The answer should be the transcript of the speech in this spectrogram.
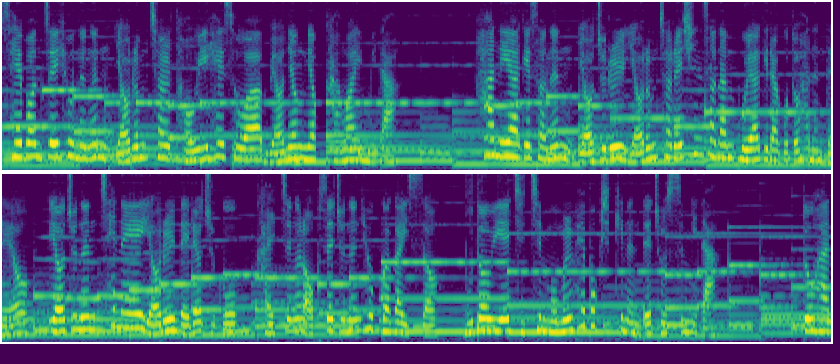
세 번째 효능은 여름철 더위 해소와 면역력 강화입니다. 한의학에서는 여주를 여름철의 신선한 보약이라고도 하는데요. 여주는 체내의 열을 내려주고 갈증을 없애주는 효과가 있어 무더위에 지친 몸을 회복시키는 데 좋습니다. 또한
